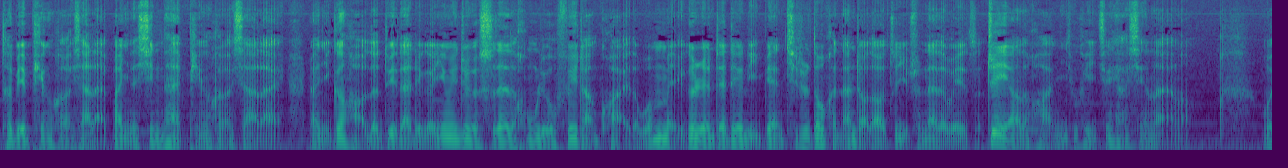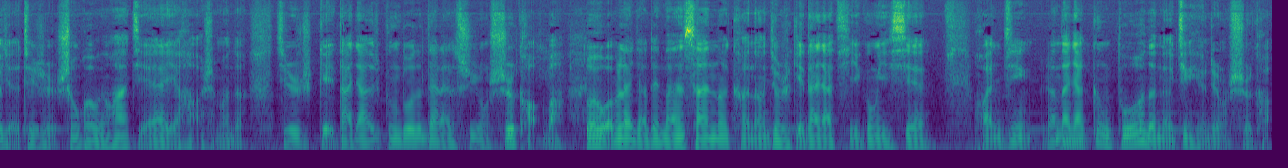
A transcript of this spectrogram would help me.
特别平和下来，把你的心态平和下来，让你更好的对待这个，因为这个时代的洪流非常快的，我们每个人在这个里边其实都很难找到自己存在的位置，这样的话，你就可以静下心来了。我觉得这是生活文化节也好什么的，其实给大家更多的带来的是一种思考吧。作为我们来讲，在南山呢，可能就是给大家提供一些环境，让大家更多的能进行这种思考。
